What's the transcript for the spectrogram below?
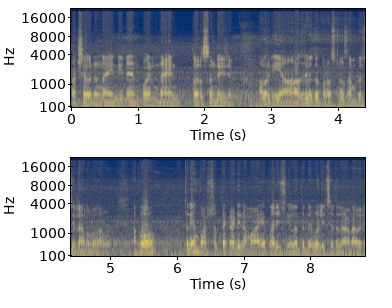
പക്ഷേ ഒരു നയന്റി നയൻ പോയിന്റ് നയൻ പെർസെന്റേജും അവർക്ക് യാതൊരുവിധ പ്രശ്നവും സംഭവിച്ചില്ല എന്നുള്ളതാണ്. അപ്പോൾ അത്രയും വർഷത്തെ കഠിനമായ പരിശീലനത്തിന്റെ വെളിച്ചത്തിലാണ് അവർ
